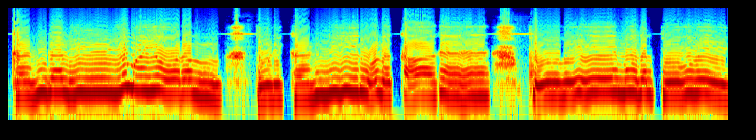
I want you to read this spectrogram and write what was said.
கண்களில் இமையோரம் துளி கண்ணீர் உனக்காக. பூவே முதல் பூவே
